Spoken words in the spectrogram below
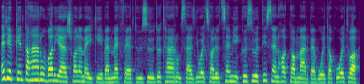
Egyébként a három variáns valamelyikében megfertőződött 385 személy közül 16-an már be voltak oltva,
